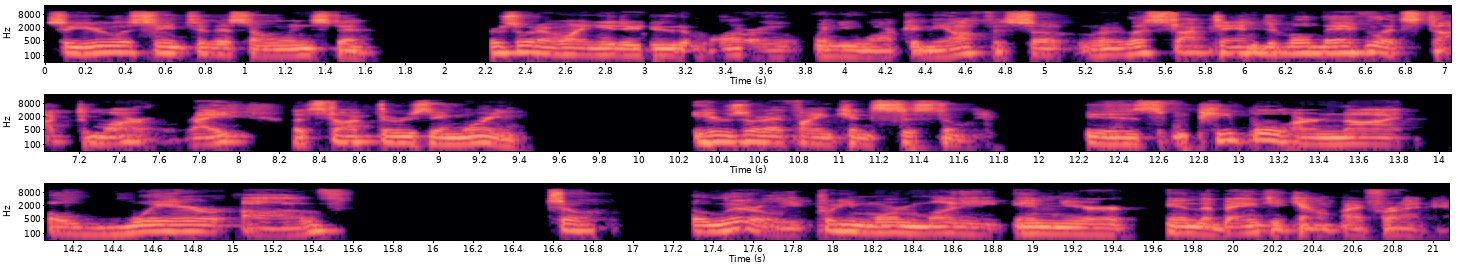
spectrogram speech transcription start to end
So you're listening to this on Wednesday. Here's what I want you to do tomorrow when you walk in the office. So let's talk tangible, Dave. Let's talk tomorrow, right? Let's talk Thursday morning here's what I find consistently is people are not aware of so literally putting more money in your in the bank account by Friday.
